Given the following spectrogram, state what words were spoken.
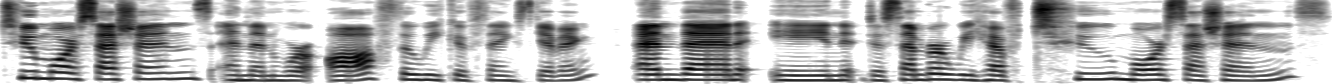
two more sessions, and then we're off the week of Thanksgiving. And then in December, we have two more sessions.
